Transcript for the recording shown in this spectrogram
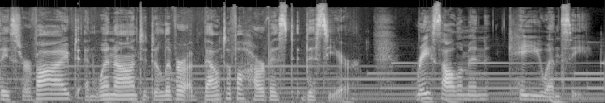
They survived and went on to deliver a bountiful harvest this year. Ray Solomon, KUNC.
